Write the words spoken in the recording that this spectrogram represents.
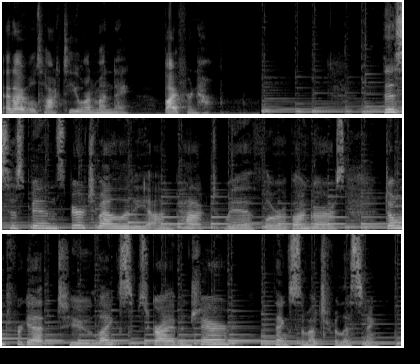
and I will talk to you on Monday. Bye for now. This has been Spirituality Unpacked with Laura Bungars. Don't forget to like, subscribe, and share. Thanks so much for listening.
